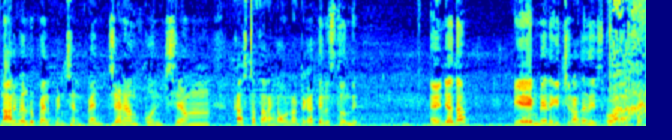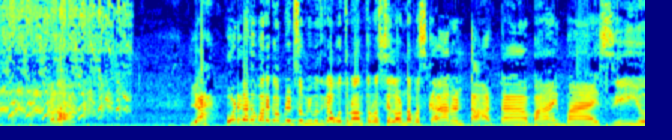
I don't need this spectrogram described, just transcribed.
నాలుగు వేల రూపాయల పెన్షన్ పెంచడం కొంచెం కష్టతరంగా ఉన్నట్టుగా తెలుస్తుంది. ఏం చేద్దాం? ఏం లేదు ఇచ్చినంత తీసుకోవాలి అంతే. కదా? యా పోటీగాడు మరొక అప్డేట్స్ మీ ముందుకు రాబోతున్నా. అంతవరకు సెలవు నమస్కారం టాటా బాయ్ బాయ్ సీ యూ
